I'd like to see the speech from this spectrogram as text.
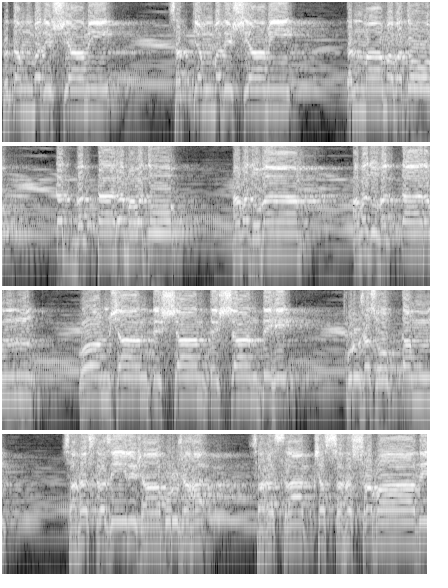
कृतम् वदिष्यामि सत्यम् वदिष्यामि तन्मामवतो तद्वक्तारमवतो अवतु माम् अवतु वक्तारम्। ॐ शान्तिः शान्तिः शान्तिः। पुरुषसूक्तम्। सहस्रशीर्षा पुरुषः सहस्राक्षः सहस्रपाति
